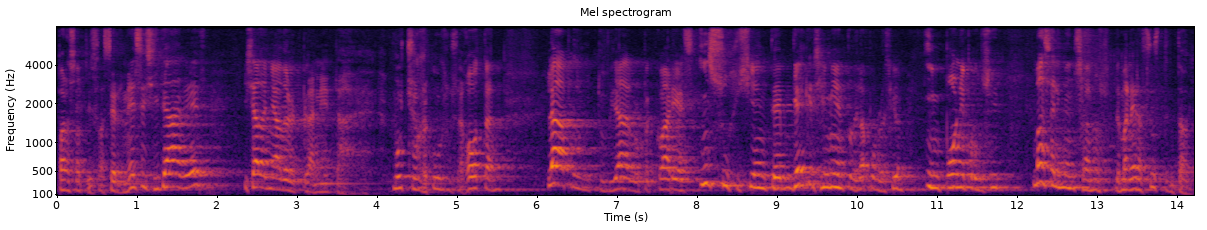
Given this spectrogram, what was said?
para satisfacer necesidades y se ha dañado el planeta. Muchos recursos se agotan, la productividad agropecuaria es insuficiente y el crecimiento de la población impone producir más alimentos sanos de manera sustentable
